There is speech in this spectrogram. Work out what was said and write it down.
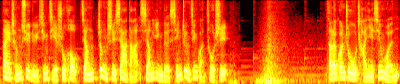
待程序履行结束后，将正式下达相应的行政监管措施。再来关注产业新闻。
